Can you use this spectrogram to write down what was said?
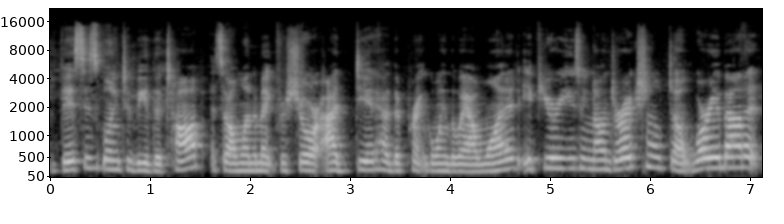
this is going to be the top. So I want to make for sure I did have the print going the way I wanted. If you're using non-directional, don't worry about it.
